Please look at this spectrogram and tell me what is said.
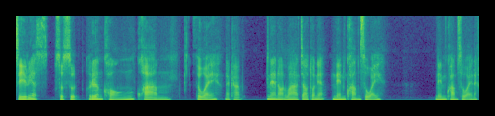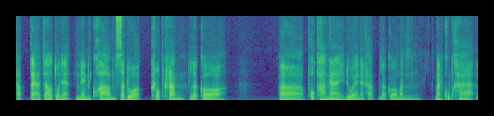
ซีเรียสสุด ๆ เรื่องของความสวยนะครับ แน่นอนว่าเจ้าตัวเนี้ยเน้นความสวย เน้นความสวยนะครับ แต่เจ้าตัวเนี้ยเน้นความสะดวกครบครัน แล้วก็พกพาง่ายด้วยนะครับ แล้วก็มันมันคุ้มค่าห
